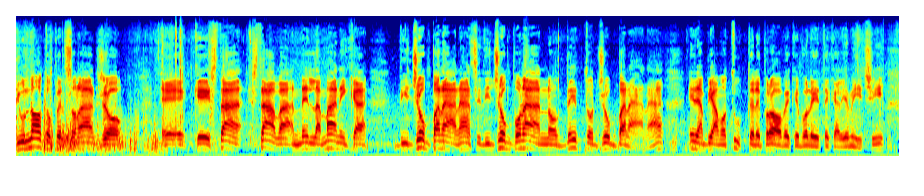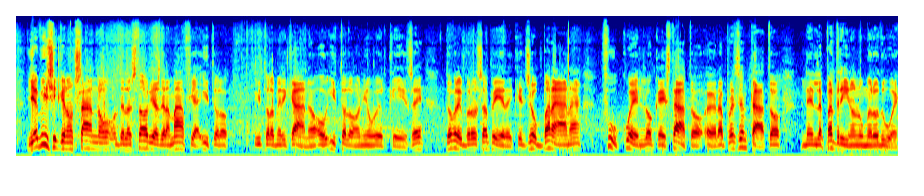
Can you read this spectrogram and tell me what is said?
un noto personaggio eh, che sta, stava nella manica di Gio Banana, anzi di Gio Bonanno, detto Gio Banana, e ne abbiamo tutte le prove che volete, cari amici. Gli amici che non sanno della storia della mafia italo italo-americano o italo-newyorkese dovrebbero sapere che Joe Banana fu quello che è stato eh, rappresentato nel padrino numero 2,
